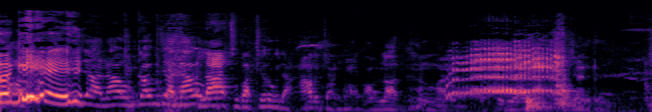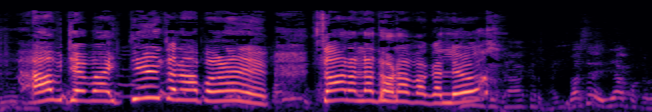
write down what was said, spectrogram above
होगी अब जब भाई तीन सौ ना पकड़े सारा लथोड़ा पकड़ लो बस या पकड़ो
